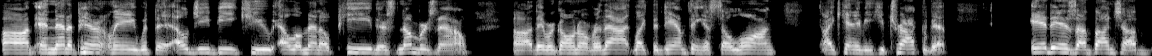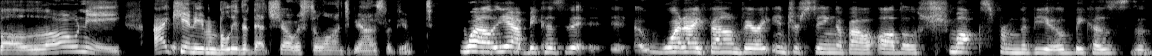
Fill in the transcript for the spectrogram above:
Um, and then apparently with the LGBTQ LMNOP, there's numbers now. Uh, they were going over that. Like the damn thing is so long, I can't even keep track of it. It is a bunch of baloney. I can't even believe that that show is still on, to be honest with you. Well, yeah, because the, what I found very interesting about all those schmucks from The View, because the,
